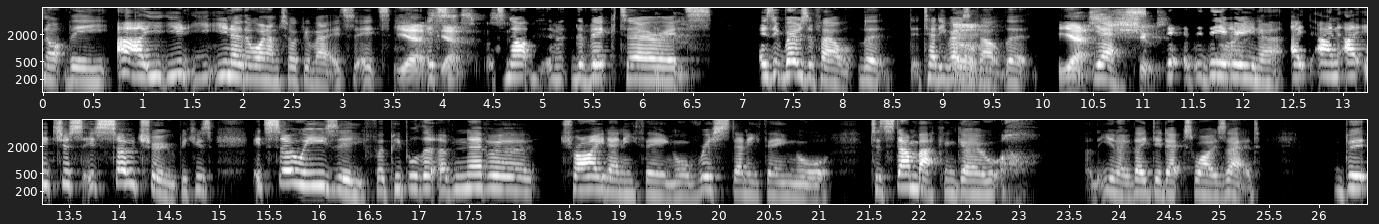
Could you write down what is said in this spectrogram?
not the ah you, you you know the one I'm talking about. It's it's yes it's, yes. It's not the victor. It's is it Roosevelt that Teddy oh. Roosevelt oh, that yes yes shoot the, the arena. I, and I, it's just it's so true because it's so easy for people that have never tried anything or risked anything or to stand back and go oh, you know they did X Y Z, but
